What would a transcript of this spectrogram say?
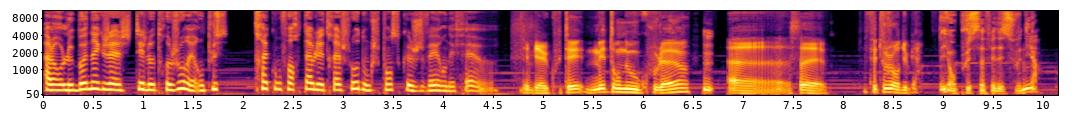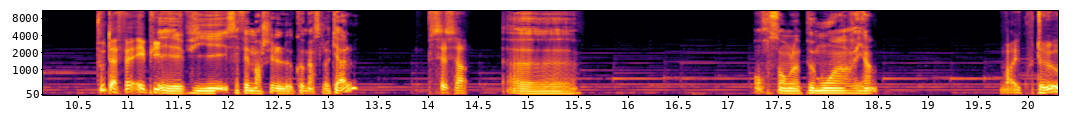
Alors le bonnet que j'ai acheté l'autre jour est en plus très confortable et très chaud, donc je pense que je vais en effet. euh, Eh bien, écoutez, mettons-nous aux couleurs. Mm. Euh, ça, ça fait toujours du bien. Et en plus, ça fait des souvenirs. Tout à fait. Et puis, Et puis, ça fait marcher le commerce local. c'est ça. Euh, On ressemble un peu moins à rien. Bon, écoutez, vous,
